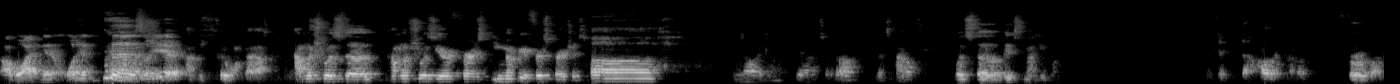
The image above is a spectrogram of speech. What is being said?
Oh, well, I didn't win. so yeah. I mean, could have won five thousand. How much was the? How much was your first? Do you remember your first purchase? Uh, no, I don't. To be honest, Oh, that's fine. What's the biggest amount you won Like a dollar, bro. for what?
